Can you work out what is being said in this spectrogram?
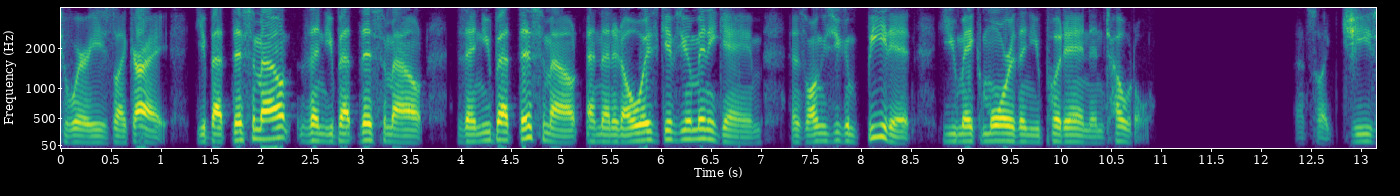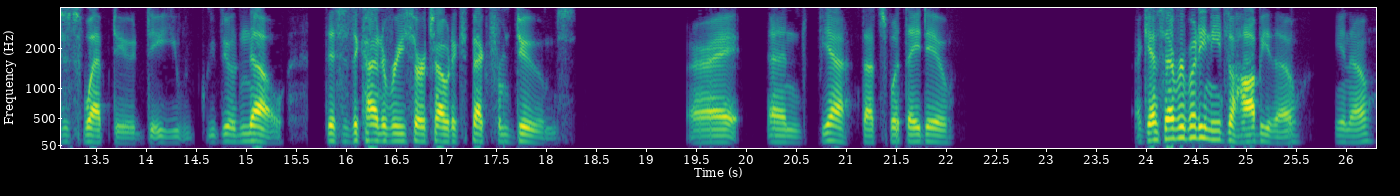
to where he's like, all right, you bet this amount, then you bet this amount, then you bet this amount, and then it always gives you a mini game. And as long as you can beat it, you make more than you put in in total. That's like Jesus wept, dude. Do you, you no? This is the kind of research I would expect from Dooms. All right, and yeah, that's what they do. I guess everybody needs a hobby, though. You know,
